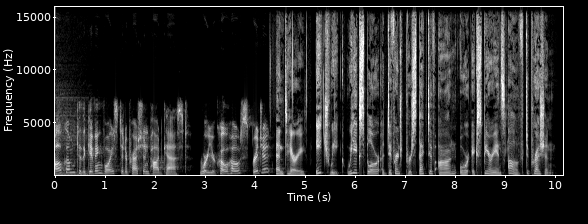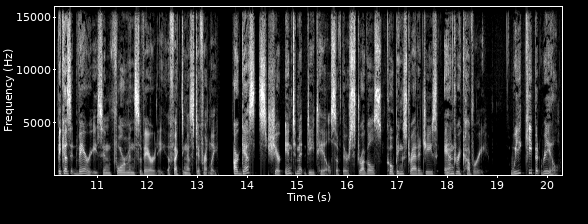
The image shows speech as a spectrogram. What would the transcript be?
Welcome to the Giving Voice to Depression podcast. We're your co hosts, Bridget and Terry. Each week, we explore a different perspective on or experience of depression because it varies in form and severity, affecting us differently. Our guests share intimate details of their struggles, coping strategies, and recovery. We keep it real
